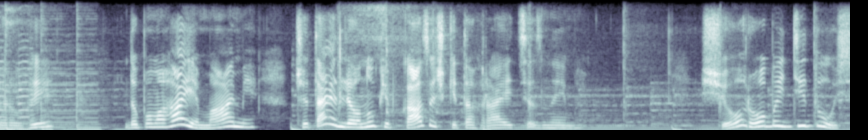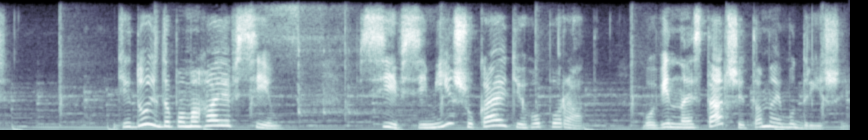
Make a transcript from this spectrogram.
пироги, допомагає мамі, читає для онуків казочки та грається з ними. Що робить дідусь? Дідусь допомагає всім. Всі в сім'ї шукають його порад, бо він найстарший та наймудріший.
